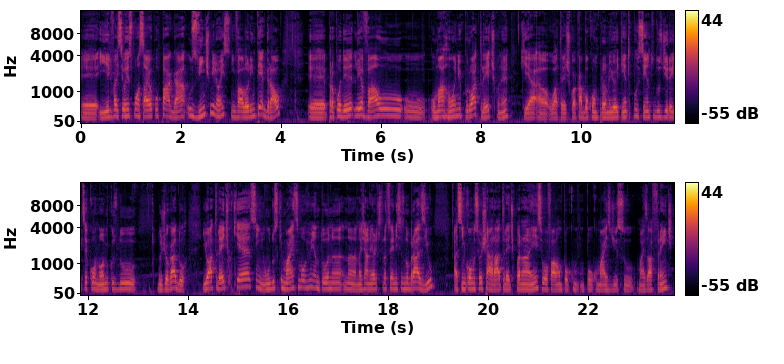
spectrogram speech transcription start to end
É, e ele vai ser o responsável por pagar os 20 milhões em valor integral é, para poder levar o, o, o Marrone para o Atlético, né? Que a, a, o Atlético acabou comprando 80% dos direitos econômicos do, do jogador. E o Atlético, que é assim, um dos que mais se movimentou na, na, na janela de transferências no Brasil assim como o seu xará Atlético Paranaense, vou falar um pouco, um pouco mais disso mais à frente.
